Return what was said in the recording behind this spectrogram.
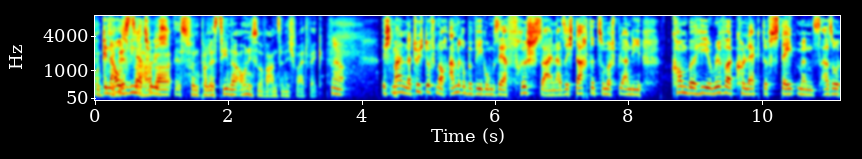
Und Genauso wie natürlich ist von Palästina auch nicht so wahnsinnig weit weg. Ja. Ich meine, natürlich dürften auch andere Bewegungen sehr frisch sein. Also ich dachte zum Beispiel an die Combahee River Collective Statements, also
